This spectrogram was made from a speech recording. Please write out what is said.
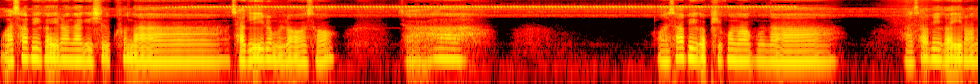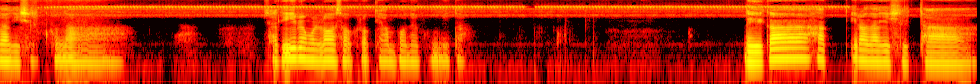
와사비가 일어나기 싫구나. 자기 이름을 넣어서 자, 아, 와사비가 피곤하구나. 와사비가 일어나기 싫구나. 자기 이름을 넣어서 그렇게 한번 해봅니다. 내가 학 일어나기 싫다.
